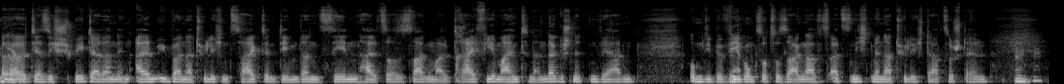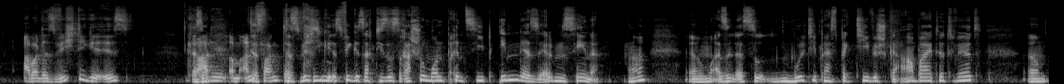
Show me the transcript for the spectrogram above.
äh, ja. der sich später dann in allem Übernatürlichen zeigt, indem dann Szenen halt sozusagen mal drei, vier Mal hintereinander geschnitten werden, um die Bewegung ja. sozusagen als, als nicht mehr natürlich darzustellen. Mhm. Aber das Wichtige ist, Gerade also, am Anfang. Das, das, das Wichtige ist, wie gesagt, dieses Rashomon-Prinzip in derselben Szene. Ne? Also, dass so multiperspektivisch gearbeitet wird ähm,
